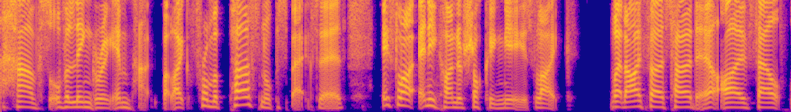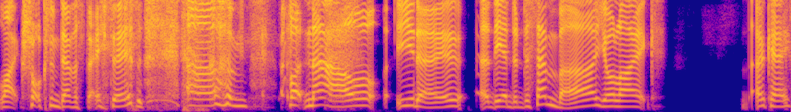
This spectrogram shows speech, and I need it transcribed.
have sort of a lingering impact. But like from a personal perspective, it's like any kind of shocking news. Like when I first heard it, I felt like shocked and devastated. um, but now, you know, at the end of December, you're like, okay,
